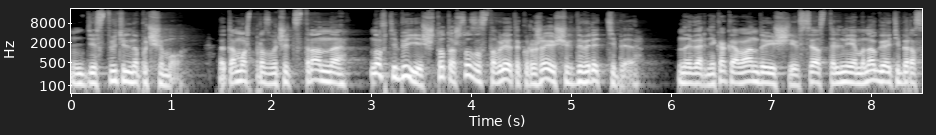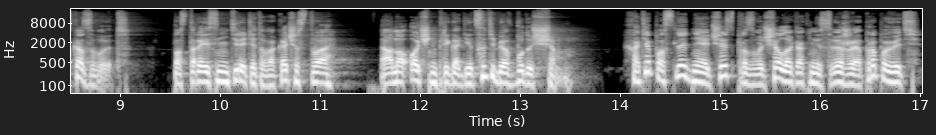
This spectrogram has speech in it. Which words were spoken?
Действительно, почему? Это может прозвучать странно, но в тебе есть что-то, что заставляет окружающих доверять тебе. Наверняка командующие и все остальные многое тебе рассказывают. Постарайся не терять этого качества, оно очень пригодится тебе в будущем. Хотя последняя часть прозвучала как несвежая проповедь,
